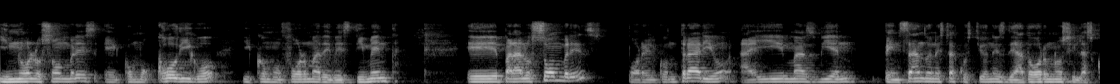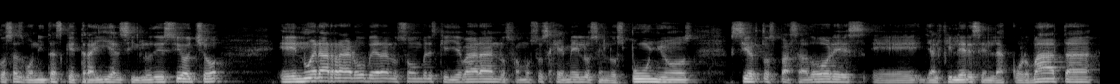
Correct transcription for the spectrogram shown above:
y no los hombres eh, como código y como forma de vestimenta. Eh, para los hombres, por el contrario, ahí más bien pensando en estas cuestiones de adornos y las cosas bonitas que traía el siglo XVIII, eh, no era raro ver a los hombres que llevaran los famosos gemelos en los puños, ciertos pasadores y alfileres en la corbata,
